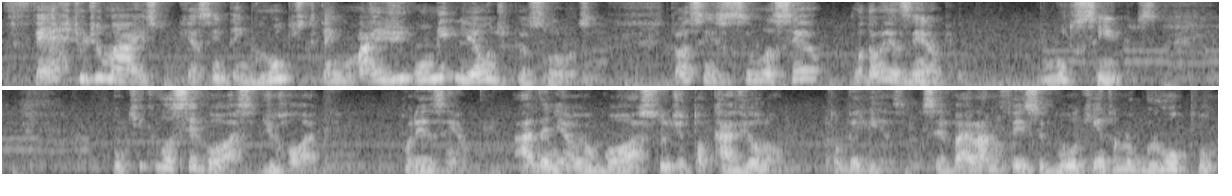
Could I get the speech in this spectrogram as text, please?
fértil demais, porque assim, tem grupos que tem mais de um milhão de pessoas. Então assim, se você. Vou dar um exemplo, muito simples. O que, que você gosta de hobby, por exemplo? Ah, Daniel, eu gosto de tocar violão. Então beleza, você vai lá no Facebook, entra no grupo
